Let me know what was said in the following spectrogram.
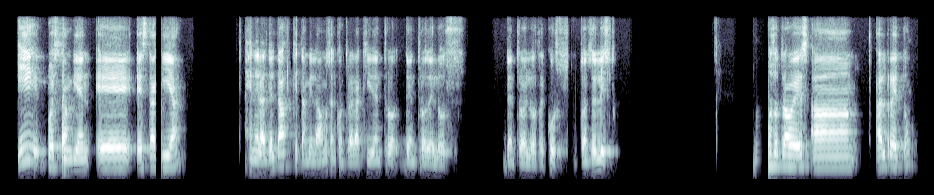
y pues también eh, esta guía general del DAF, que también la vamos a encontrar aquí dentro, dentro, de, los, dentro de los recursos. Entonces, listo. Vamos otra vez al reto.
